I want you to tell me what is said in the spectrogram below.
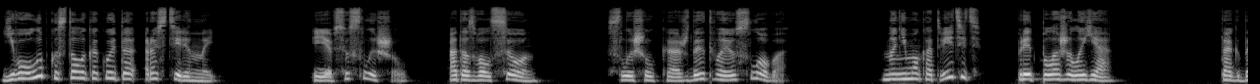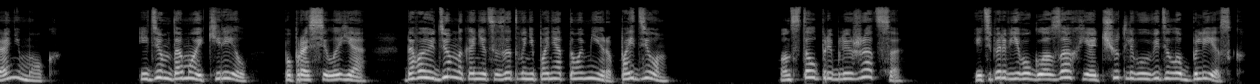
Его улыбка стала какой-то растерянной. «Я все слышал», — отозвался он. «Слышал каждое твое слово» но не мог ответить, предположила я. Тогда не мог. «Идем домой, Кирилл», — попросила я. «Давай уйдем, наконец, из этого непонятного мира. Пойдем». Он стал приближаться, и теперь в его глазах я отчетливо увидела блеск.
